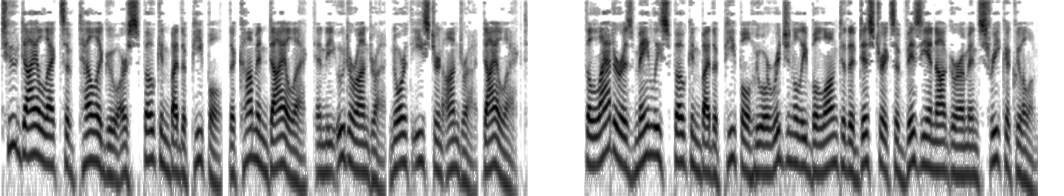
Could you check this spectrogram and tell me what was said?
Two dialects of Telugu are spoken by the people, the common dialect and the Uttarandhra northeastern Andhra dialect. The latter is mainly spoken by the people who originally belong to the districts of Vizianagaram and Srikakulam.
